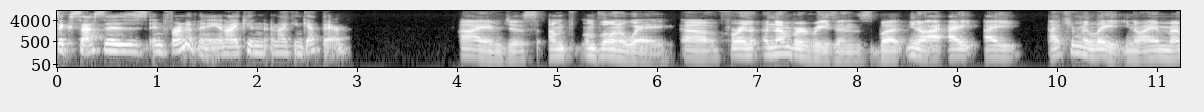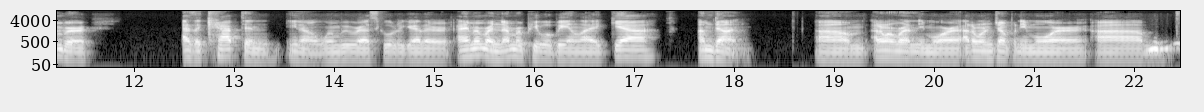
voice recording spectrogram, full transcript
successes in front of me and I can and I can get there. I am just I'm I'm blown away uh, for a, a, number of reasons, but you know I, I I I can relate. You know I remember as a captain, you know when we were at school together, I remember a number of people being like, "Yeah, I'm done. Um, I don't want to run anymore. I don't want to jump anymore. Um, mm-hmm.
